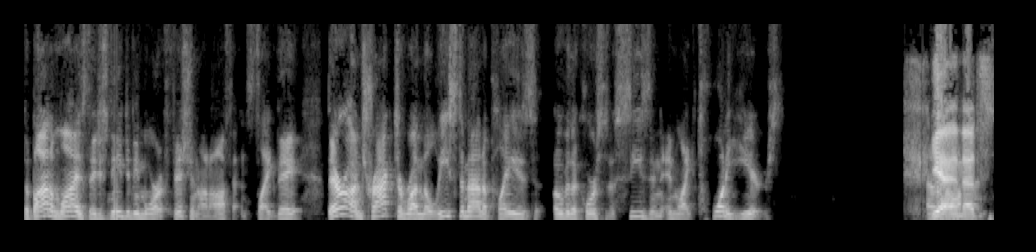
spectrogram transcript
The bottom line is they just need to be more efficient on offense. Like they they're on track to run the least amount of plays over the course of a season in like 20 years. Yeah, an and that's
